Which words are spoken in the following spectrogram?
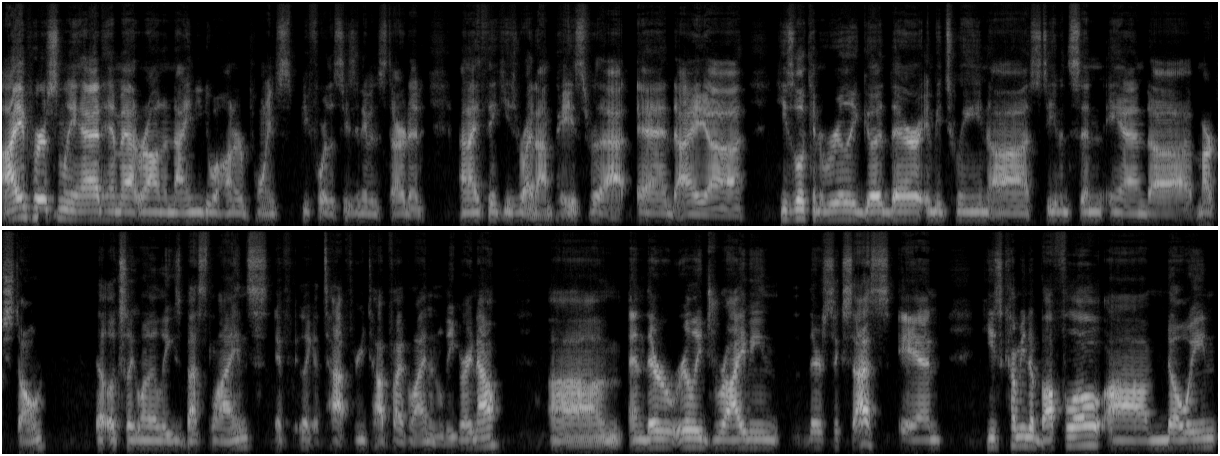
I personally had him at around a 90 to 100 points before the season even started, and I think he's right on pace for that. And I, uh, he's looking really good there in between uh, Stephenson and uh, Mark Stone. That looks like one of the league's best lines, if like a top three, top five line in the league right now. Um, and they're really driving their success. And he's coming to Buffalo, um, knowing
